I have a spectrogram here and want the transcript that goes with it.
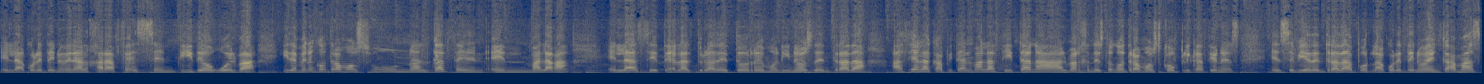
en la 49 Aljarafe, sentido Huelva. Y también encontramos un alcance en, en Málaga, en la 7 a la altura de Torre Molinos, de entrada hacia la capital malacitana. Al margen de esto encontramos complicaciones en Sevilla de entrada por la 49 en Camas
